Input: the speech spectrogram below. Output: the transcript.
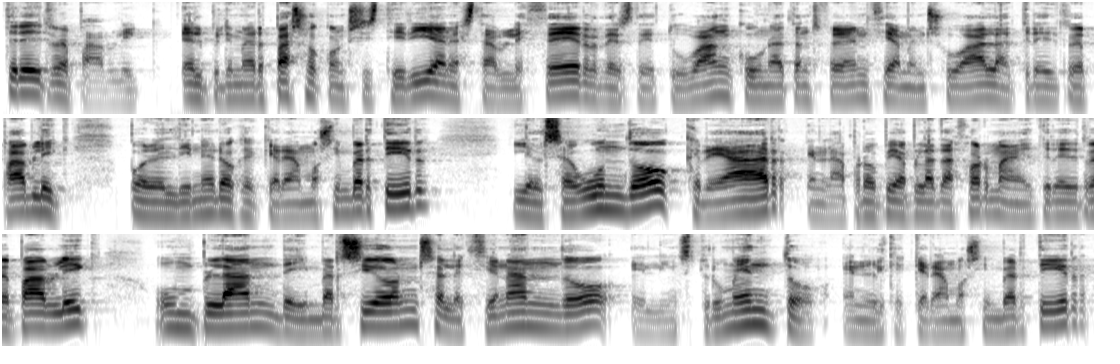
Trade Republic. El primer paso consistiría en establecer desde tu banco una transferencia mensual a Trade Republic por el dinero que queramos invertir y el segundo, crear en la propia plataforma de Trade Republic un plan de inversión seleccionando el instrumento en el que queramos invertir,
